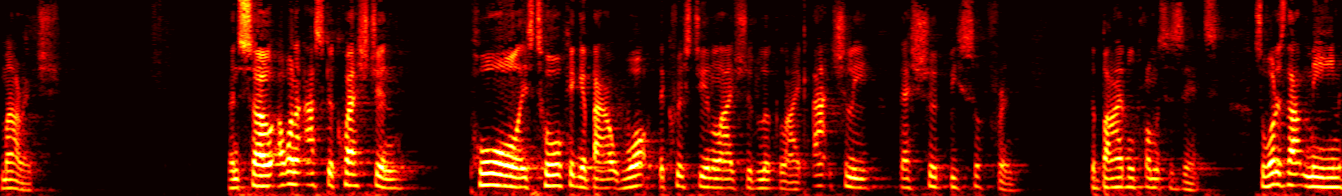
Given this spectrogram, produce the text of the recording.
marriage. And so I want to ask a question. Paul is talking about what the Christian life should look like. Actually, there should be suffering. The Bible promises it. So, what does that mean?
